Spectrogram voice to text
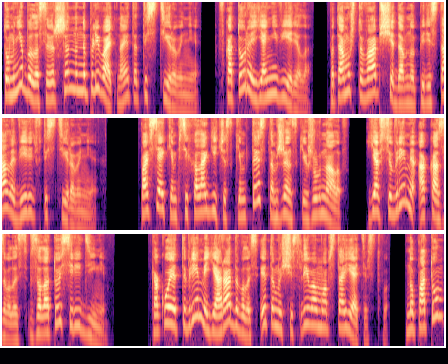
то мне было совершенно наплевать на это тестирование, в которое я не верила, потому что вообще давно перестала верить в тестирование. По всяким психологическим тестам женских журналов я все время оказывалась в золотой середине. Какое-то время я радовалась этому счастливому обстоятельству, но потом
